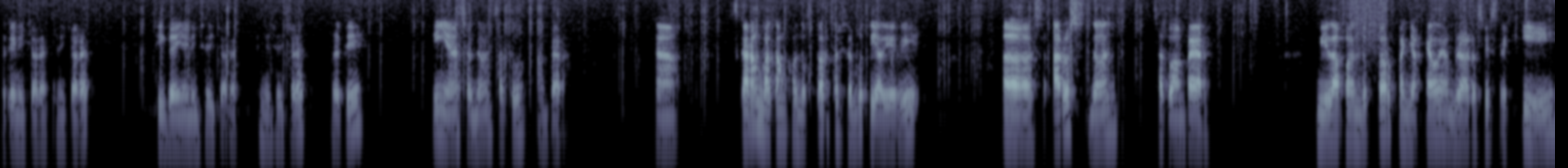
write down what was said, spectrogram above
Berarti ini coret, ini coret. Tiganya ini bisa dicoret, ini bisa dicoret. Berarti I-nya sama dengan 1 ampere. Nah, sekarang batang konduktor tersebut dialiri uh, arus dengan 1 ampere. Bila konduktor panjang L yang berarus listrik I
